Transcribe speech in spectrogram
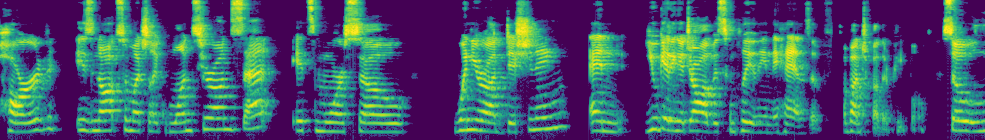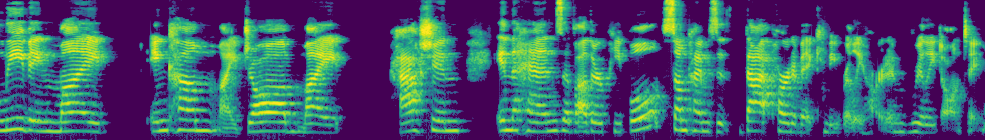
hard is not so much like once you're on set, it's more so when you're auditioning and you getting a job is completely in the hands of a bunch of other people. So leaving my income, my job, my passion in the hands of other people, sometimes that part of it can be really hard and really daunting.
